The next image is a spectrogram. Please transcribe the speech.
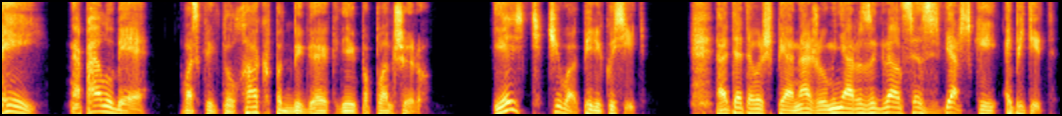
«Эй, на палубе!» — воскликнул Хак, подбегая к ней по планширу. «Есть чего перекусить? От этого шпионажа у меня разыгрался зверский аппетит».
